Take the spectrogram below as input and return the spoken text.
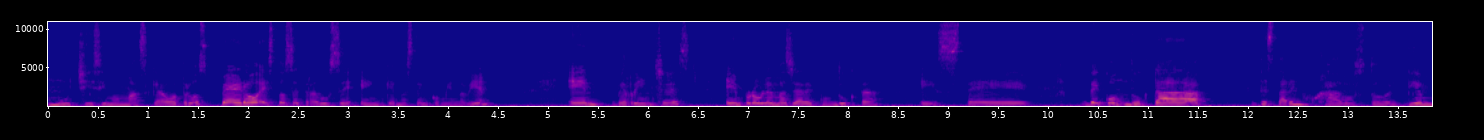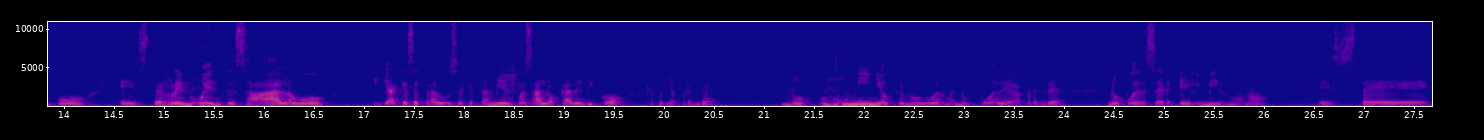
muchísimo más que a otros, pero esto se traduce en que no estén comiendo bien, en berrinches, en problemas ya de conducta, este, de conducta de estar enojados todo el tiempo, este, renuentes a algo. ¿Y a qué se traduce? Que también, pues, a lo académico, pues, ¿qué voy a aprender? No, un niño que no duerme no puede aprender, no puede ser el mismo, ¿no? Este,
